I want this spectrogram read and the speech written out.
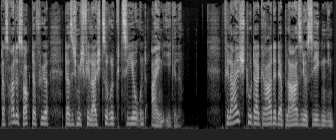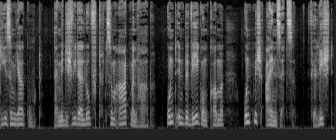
Das alles sorgt dafür, dass ich mich vielleicht zurückziehe und einigele. Vielleicht tut da gerade der Blasiussegen in diesem Jahr gut, damit ich wieder Luft zum Atmen habe und in Bewegung komme und mich einsetze für Licht,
